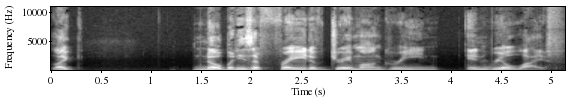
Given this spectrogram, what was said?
like nobody's afraid of Draymond Green in real life.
